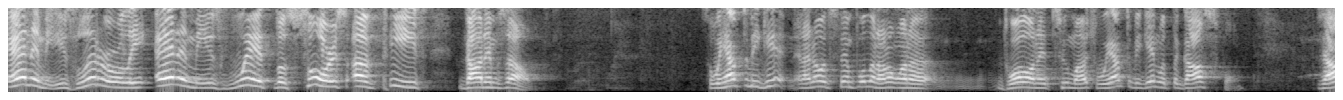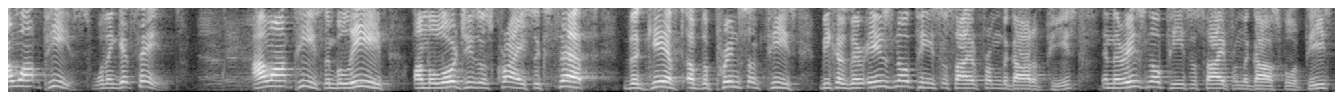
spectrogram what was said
enemies, literally enemies, with the source of peace, God Himself. So, we have to begin, and I know it's simple and I don't want to dwell on it too much, we have to begin with the gospel. Say, I want peace. Well, then get saved. I want peace, and believe on the Lord Jesus Christ, accept the gift of the Prince of Peace because there is no peace aside from the God of peace, and there is no peace aside from the gospel of peace.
